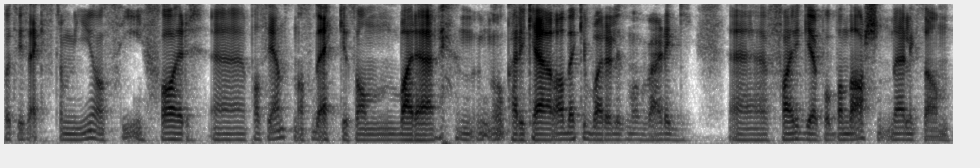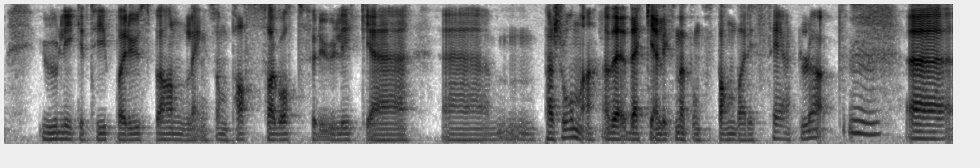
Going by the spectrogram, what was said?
på et vis ekstra mye å si for eh, pasienten. Altså det er ikke sånn bare Nå karikerer jeg, det er ikke bare liksom å velge farge på bandasjen. Det er liksom ulike typer rusbehandling som passer godt for ulike Eh, personer. Det, det, er ikke liksom et sånn standardisert løp. Mm. Eh,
